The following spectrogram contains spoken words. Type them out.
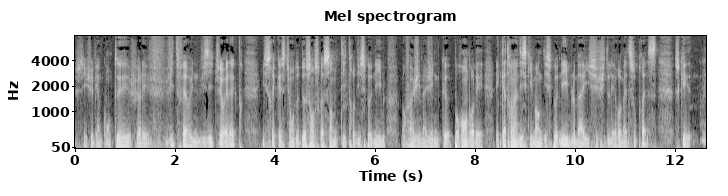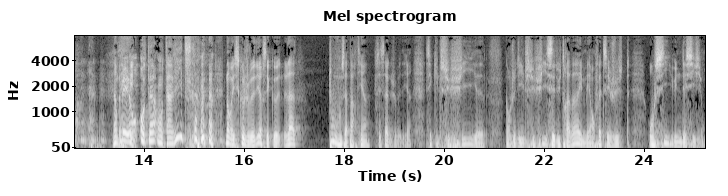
si j'ai bien compté, je suis allé vite faire une visite sur Electre. Il serait question de 260 titres disponibles. Enfin, j'imagine que pour rendre les, les 90 qui manquent disponibles, bah, il suffit de les remettre sous presse. Ce qui est... Non, mais, mais on t'invite. non, mais ce que je veux dire, c'est que là, tout vous appartient. C'est ça que je veux dire. C'est qu'il suffit, euh, quand je dis il suffit, c'est du travail, mais en fait c'est juste aussi une décision.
